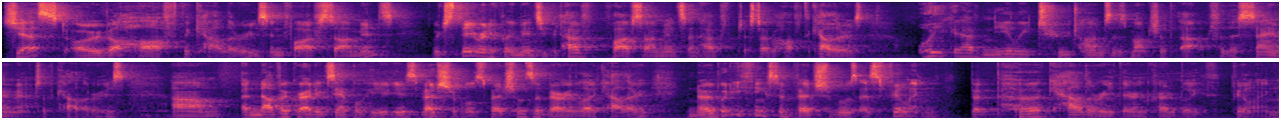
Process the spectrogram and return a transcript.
just over half the calories in five star mince, which theoretically means you could have five star mince and have just over half the calories, or you could have nearly two times as much of that for the same amount of calories. Um, another great example here is vegetables. Vegetables are very low calorie. Nobody thinks of vegetables as filling, but per calorie, they're incredibly filling.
